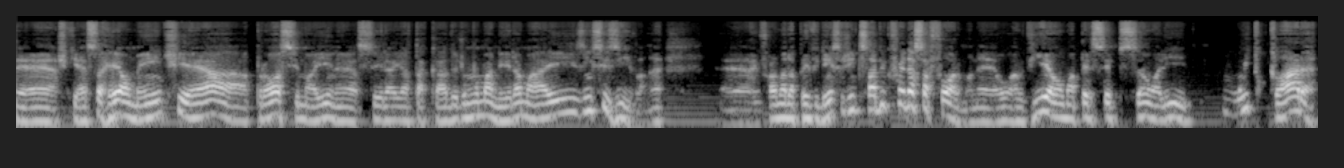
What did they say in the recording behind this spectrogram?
É, acho que essa realmente é a próxima aí, né, a ser aí atacada de uma maneira mais incisiva, né? É, a reforma da Previdência, a gente sabe que foi dessa forma, né? Havia uma percepção ali muito clara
